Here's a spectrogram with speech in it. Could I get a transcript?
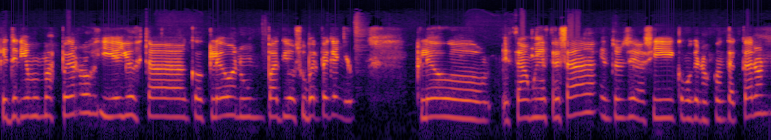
que teníamos más perros y ellos estaban con Cleo en un patio súper pequeño. Cleo estaba muy estresada, entonces así como que nos contactaron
